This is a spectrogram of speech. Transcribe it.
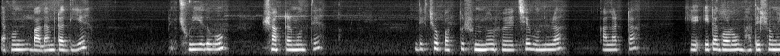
এখন বাদামটা দিয়ে ছড়িয়ে দেবো শাকটার মধ্যে। দেখছ কত সুন্দর হয়েছে বন্ধুরা, কালারটা। এটা গরম ভাতের সঙ্গে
